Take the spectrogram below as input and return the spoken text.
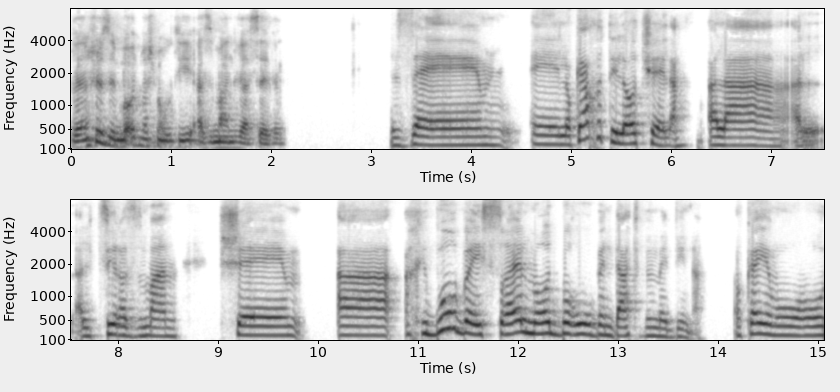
ואני חושב שזה מאוד משמעותי, הזמן והסבל. זה אה, לוקח אותי לעוד שאלה על, ה, על, על ציר הזמן, שהחיבור בישראל מאוד ברור בין דת ומדינה, אוקיי? הוא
